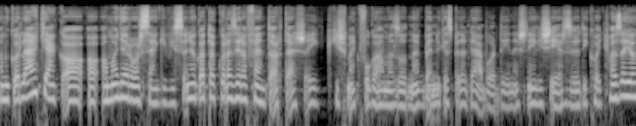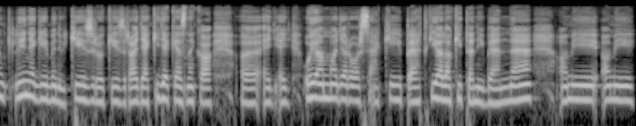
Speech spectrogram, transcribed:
amikor látják a, a, a magyarországi viszonyokat, akkor azért a fenntartásaik is megfog fogalmazódnak bennük, ez például Gábor Dénesnél is érződik, hogy hazajön lényegében úgy kézről kézre adják, igyekeznek a, a, egy, egy olyan Magyarország képet kialakítani benne, ami, ami,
